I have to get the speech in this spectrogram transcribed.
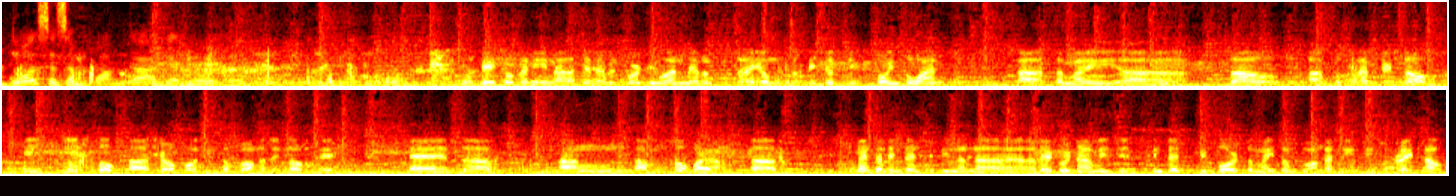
lindol sa Zamboanga del Norte? Okay, so kanina at 11.41, meron po tayong magnitude 6.1 ah, sa may ah, south, uh, 2 kilometers south east, east of uh, Siopon, sa Buanga del Norte. And ah, ang um, so far, ang ah, instrumental intensity na na-record namin is intensity 4 sa may Zamboanga City. So right now,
